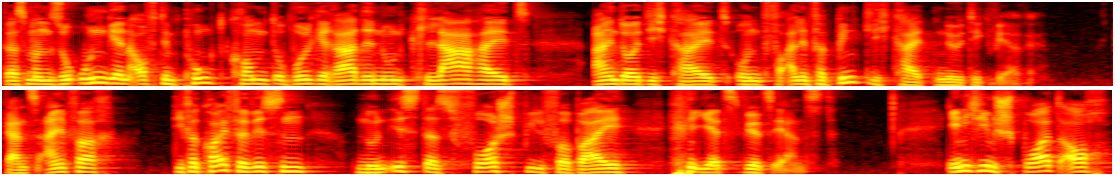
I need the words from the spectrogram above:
dass man so ungern auf den Punkt kommt, obwohl gerade nun Klarheit, Eindeutigkeit und vor allem Verbindlichkeit nötig wäre? Ganz einfach, die Verkäufer wissen, nun ist das Vorspiel vorbei, jetzt wird's ernst. Ähnlich wie im Sport auch,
